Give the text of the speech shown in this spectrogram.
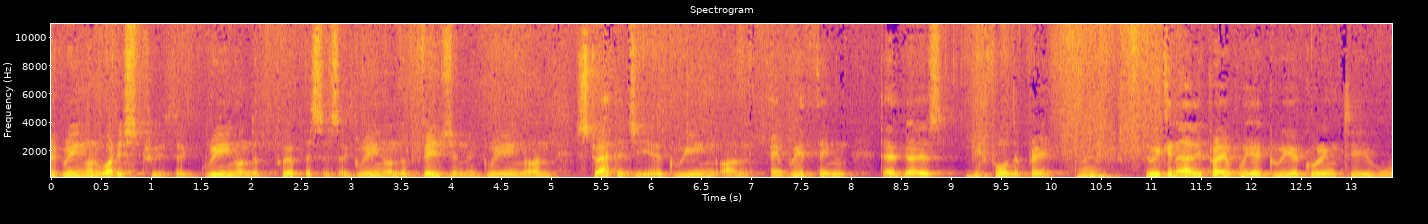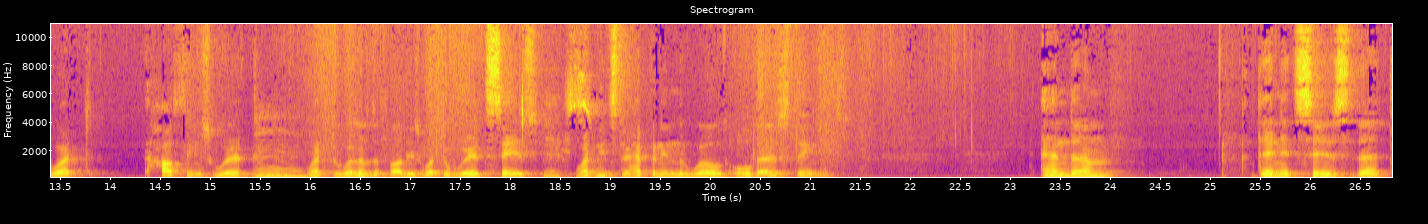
agreeing on what is truth, agreeing on the purposes, agreeing on the vision, agreeing on strategy, agreeing on everything that goes before the prayer. Mm. We can only pray if we agree according to what, how things work, Mm. what the will of the Father is, what the Word says, Yes. what needs to happen in the world, all those things. And um, then it says that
